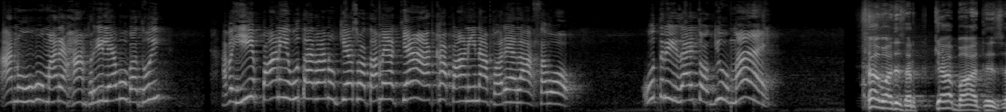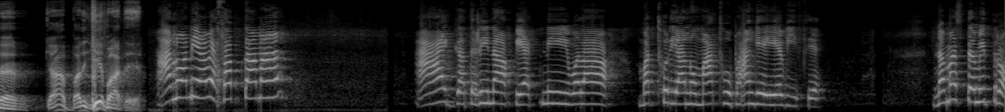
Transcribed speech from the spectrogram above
આનું હું મારે સાંભળી લેવું બધુંય? હવે ઈ પાણી ઉતારવાનું કહેશો તમે ક્યાં આખા પાણીના ભરેલા સવો ઉતરી જાય તો ગયું માય. ક્યા બાત હે, સર? ક્યાં બાત હે, સર? ક્યાં બાત યે બાત હે. ગધડીના પેટની ઓલા મથુરિયાનું માથું ભાંગે એવી છે. નમસ્તે મિત્રો.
